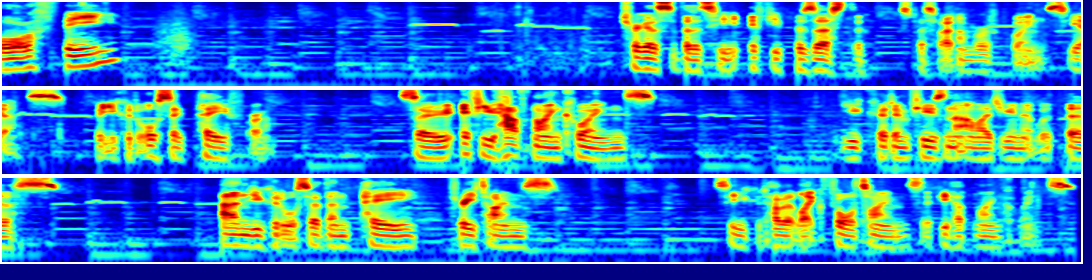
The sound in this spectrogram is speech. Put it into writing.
Orphe. Trigger this ability if you possess the specified number of coins, yes. But you could also pay for it. So if you have nine coins, you could infuse an allied unit with this. And you could also then pay three times. So you could have it like four times if you had nine coins.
